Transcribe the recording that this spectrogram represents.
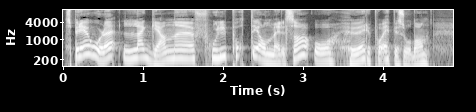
Spre ordet, legg igjen eh, full pott i anmeldelser, og hør på episodene.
